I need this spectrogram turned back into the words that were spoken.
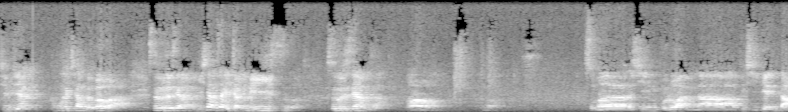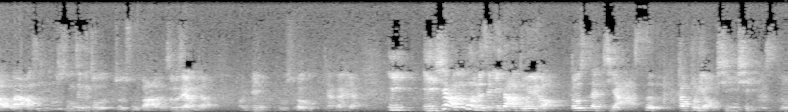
行不行？快讲得好啊，是不是这样？以下再讲就没意思了，是不是这样子啊？啊，什么什么心不乱啦，不起颠倒啦，这些都是从这个做做出发的，是不是这样的？我们听鲁叔要讲看一下，以以下问的是一大堆哈，都是在假设他不了心性的时候，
